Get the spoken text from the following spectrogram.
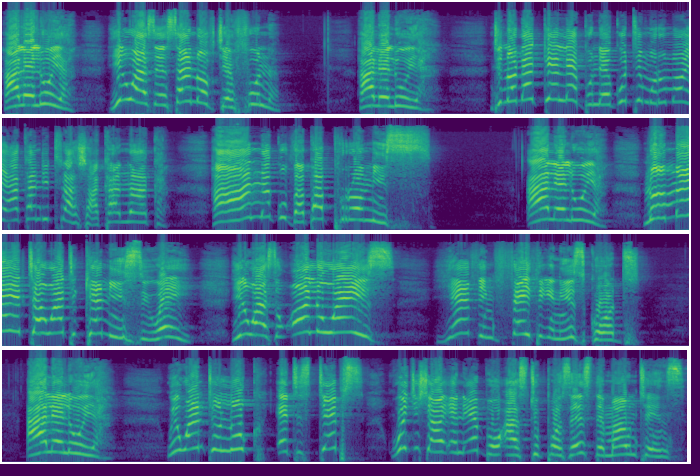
haleluya he was a son of jefuna haleluya ndinoda kelebu nekuti murume uyu akanditira zvakanaka. Haana kubva haleluya no matter what came his way he was always having faith in his god. Hallelujah. we want to look at steps which shall enable us to possess the mountains.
